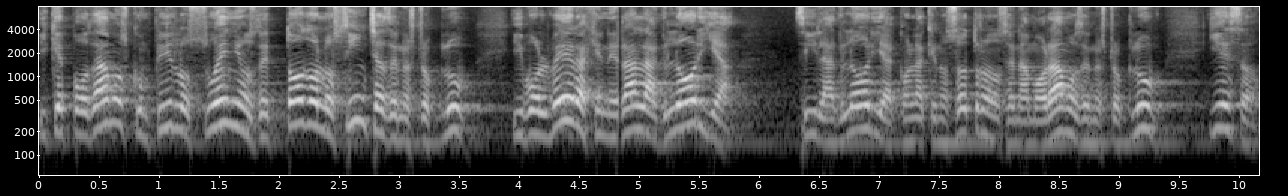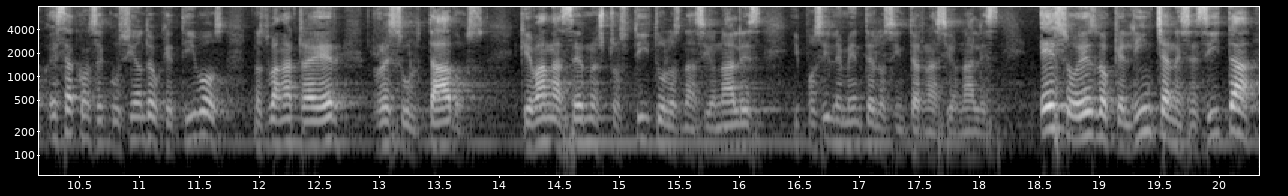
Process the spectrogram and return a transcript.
y que podamos cumplir los sueños de todos los hinchas de nuestro club y volver a generar la gloria Sí, la gloria con la que nosotros nos enamoramos de nuestro club. Y eso, esa consecución de objetivos nos van a traer resultados que van a ser nuestros títulos nacionales y posiblemente los internacionales. Eso es lo que el hincha necesita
